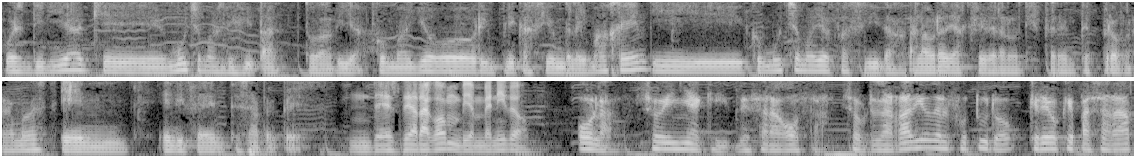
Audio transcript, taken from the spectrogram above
Pues diría que mucho más digital todavía, con mayor implicación de la imagen y con mucha mayor facilidad a la hora de acceder a los diferentes programas en, en diferentes apps. Desde Aragón, bienvenido. Hola, soy Iñaki, de Zaragoza. Sobre la radio del futuro, creo que pasará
